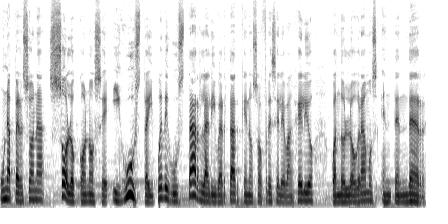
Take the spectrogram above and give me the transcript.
Una persona solo conoce y gusta y puede gustar la libertad que nos ofrece el Evangelio cuando logramos entender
